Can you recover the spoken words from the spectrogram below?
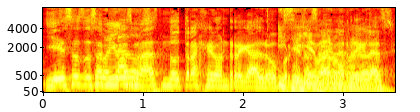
Y esos dos amigos Colados. más no trajeron regalo Y porque se no saben llevaron las reglas. regalos.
